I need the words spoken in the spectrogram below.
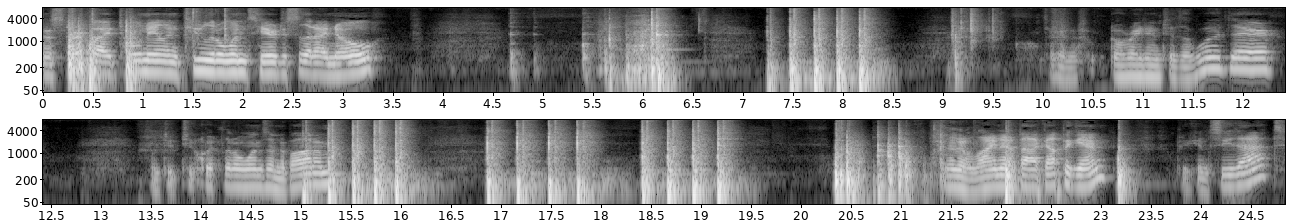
to start by toenailing two little ones here just so that I know So I'm going to go right into the wood there. I'll do two quick little ones on the bottom. I'm going to line that back up again. If you can see that.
